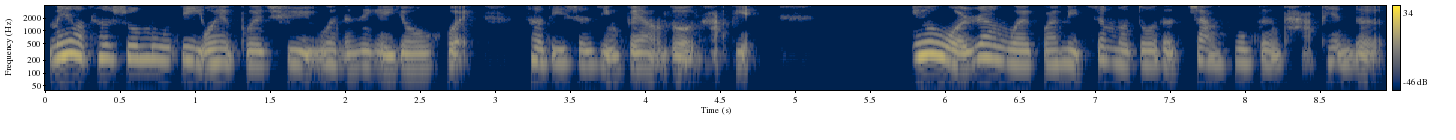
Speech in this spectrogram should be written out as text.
没有特殊目的，我也不会去为了那个优惠特地申请非常多的卡片，因为我认为管理这么多的账户跟卡片的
